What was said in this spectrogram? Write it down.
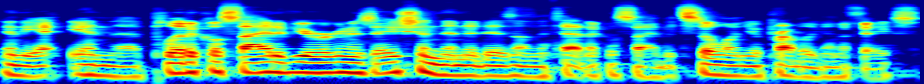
and the in the political side of your organization than it is on the technical side. But still, one you're probably going to face.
